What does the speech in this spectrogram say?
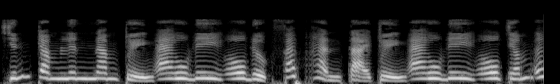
905 truyện audio được phát hành tại truyện audio.fiz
